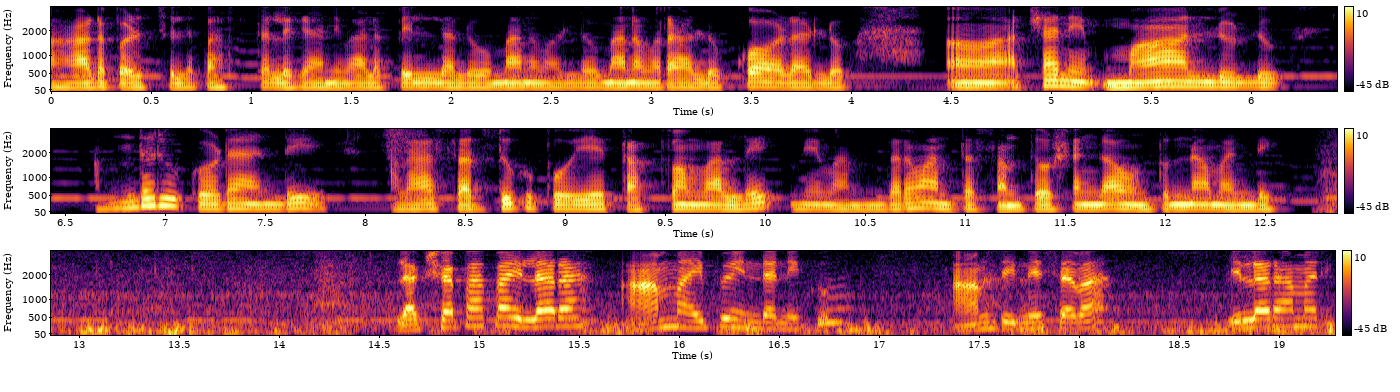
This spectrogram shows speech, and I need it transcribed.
ఆడపడుచుల భర్తలు కానీ వాళ్ళ పిల్లలు మనవాళ్ళు మనవరాళ్ళు కోడళ్ళు అట్లానే మా అల్లుళ్ళు అందరూ కూడా అండి అలా సర్దుకుపోయే తత్వం వల్లే మేమందరం అంత సంతోషంగా ఉంటున్నామండి. లక్ష పాప ఇల్లారా ఆమె అయిపోయిందా నీకు? ఆమె తినేసావా? ఇల్లారా మరి?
